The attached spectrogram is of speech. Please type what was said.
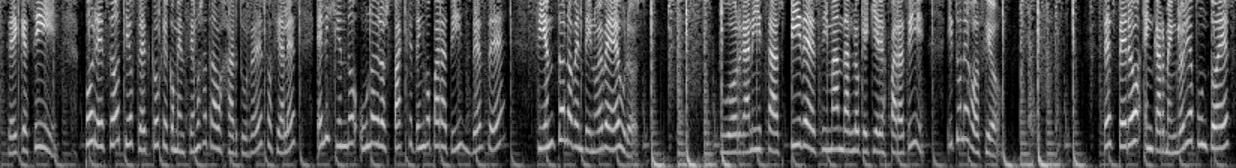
Sé que sí. Por eso te ofrezco que comencemos a trabajar tus redes sociales eligiendo uno de los packs que tengo para ti desde 199 euros. Tú organizas, pides y mandas lo que quieres para ti y tu negocio. Te espero en carmengloria.es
